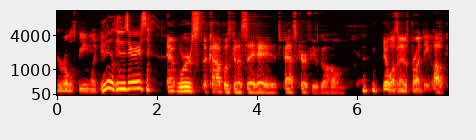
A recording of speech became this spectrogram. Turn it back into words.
girls being like, You losers. At worst, a cop was gonna say, "Hey, it's past curfew. Go home." it wasn't. It was broad daylight. Oh, okay.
